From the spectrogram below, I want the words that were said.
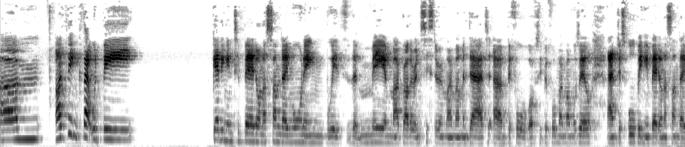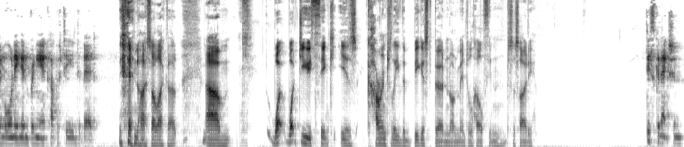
Um, I think that would be getting into bed on a Sunday morning with the, me and my brother and sister and my mum and dad um, before, obviously before my mum was ill, and just all being in bed on a Sunday morning and bringing a cup of tea into bed. Yeah, nice. I like that. Um, what What do you think is currently the biggest burden on mental health in society? Disconnection,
